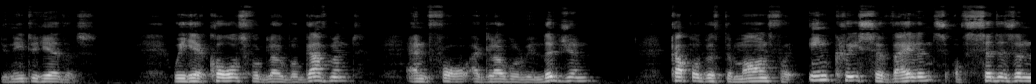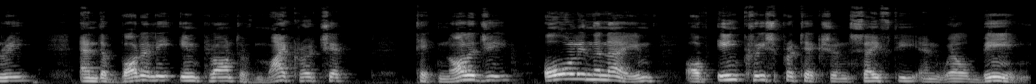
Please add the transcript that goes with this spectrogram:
You need to hear this. We hear calls for global government and for a global religion, coupled with demands for increased surveillance of citizenry and the bodily implant of microchip technology, all in the name of increased protection, safety, and well being.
